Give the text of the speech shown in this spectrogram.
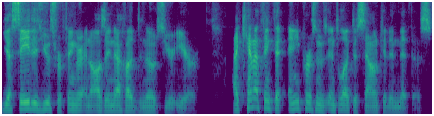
yaseid is used for finger and azenecha denotes your ear. I cannot think that any person whose intellect is sound can admit this.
